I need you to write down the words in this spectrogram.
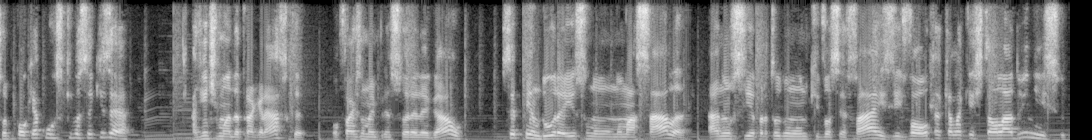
sobre qualquer curso que você quiser. A gente manda para gráfica ou faz numa impressora legal, você pendura isso num, numa sala, anuncia para todo mundo que você faz e volta aquela questão lá do início.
